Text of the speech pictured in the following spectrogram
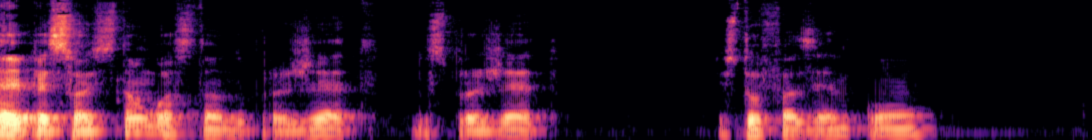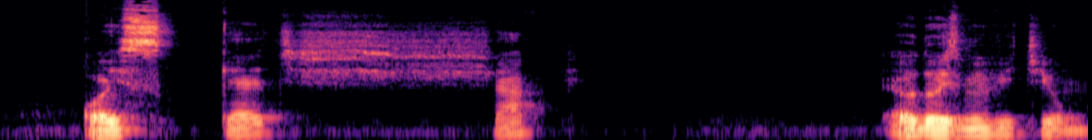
aí, pessoal, estão gostando do projeto? Dos projetos? Estou fazendo com com SketchUp. É o 2021.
